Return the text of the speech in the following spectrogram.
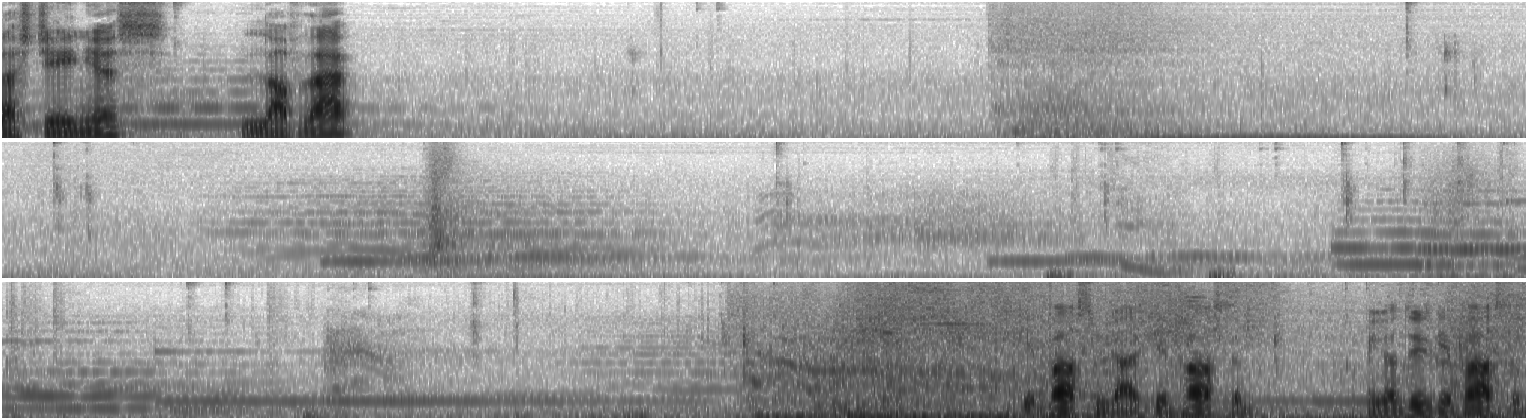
That's genius. Love that. Get past them, guys. Get past them. All you gotta do is get past them.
